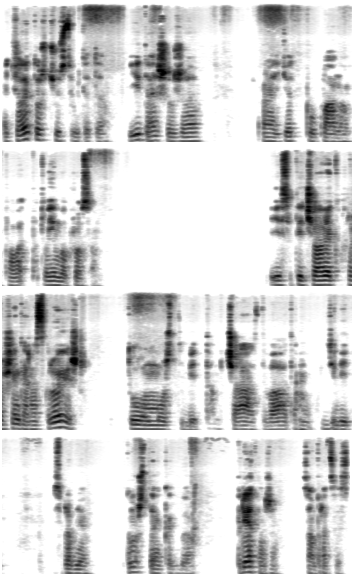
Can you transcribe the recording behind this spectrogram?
А человек тоже чувствует это. И дальше уже а, идет по плану, по, по твоим вопросам. Если ты человека хорошенько раскроешь, то он может тебе там час, два там уделить без проблем. Потому что как бы приятно же сам процесс.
